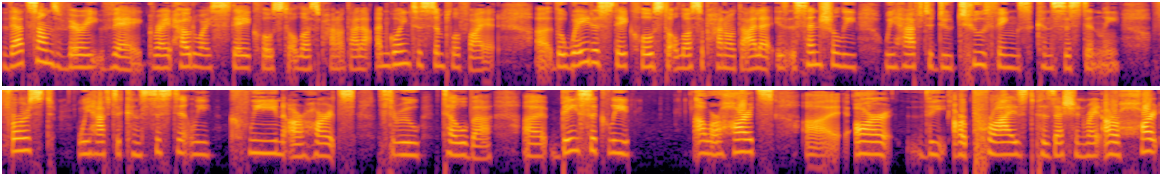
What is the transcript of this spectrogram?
That sounds very vague right? How do I stay close to Allah subhanahu wa ta'ala? I'm going to simplify it. Uh, the way to stay close to Allah subhanahu wa ta'ala is essentially we have to do two things consistently. First, we have to consistently clean our hearts through tawbah. Uh, basically, our hearts uh, are the our prized possession, right? Our heart,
